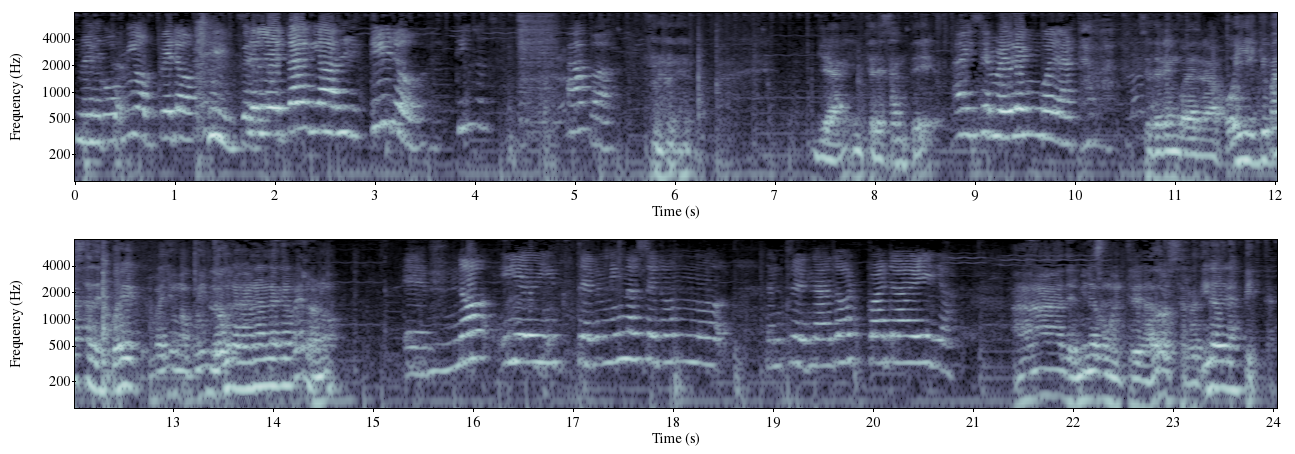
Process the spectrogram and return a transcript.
me comió, pero, Sí, pero- se le caga el tiro. El tiro se. Ya, interesante. ¿eh? Ay, se me lengua la tapa. Se te lengua de la... Oye, ¿y qué pasa después? ¿Rayo McQueen logra ganar la carrera o no? Eh, no, y, y termina ser un uh, entrenador para ella. Ah, termina como entrenador, se retira de las pistas.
